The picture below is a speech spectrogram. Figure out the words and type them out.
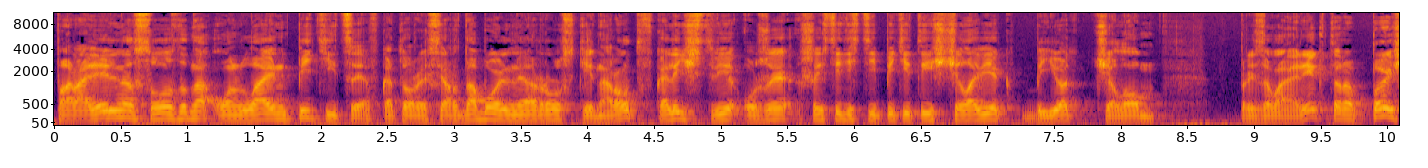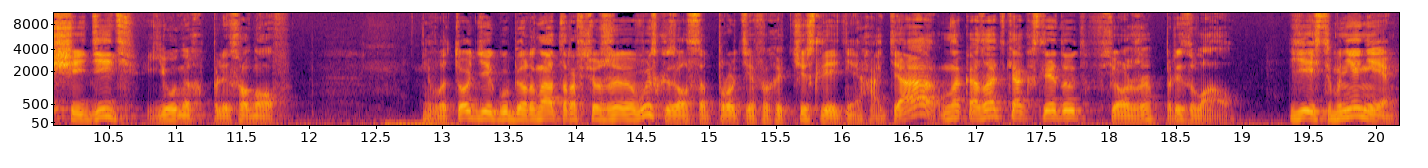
Параллельно создана онлайн-петиция, в которой сердобольный русский народ в количестве уже 65 тысяч человек бьет челом, призывая ректора пощадить юных плесунов. В итоге губернатор все же высказался против их отчисления, хотя наказать как следует все же призвал. Есть мнение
